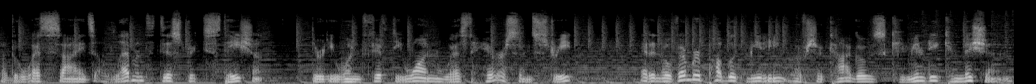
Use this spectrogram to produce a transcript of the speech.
of the West Side's 11th District Station, 3151 West Harrison Street, at a November public meeting of Chicago's Community Commission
